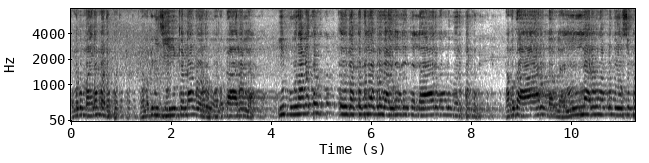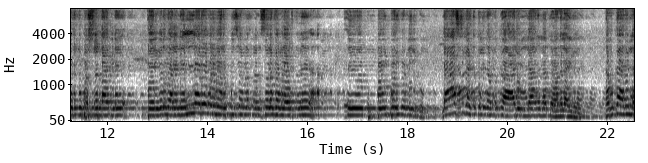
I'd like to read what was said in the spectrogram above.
നമുക്ക് മനം മടുക്കും നമുക്ക് ഇനി ജീവിക്കണ്ടെന്ന് തോന്നും. നമുക്ക് ആരുമില്ല ഈ മൂന്നാമത്തെ ഘട്ടത്തിൽ നമ്മൾ വയലന്റ് ആയിട്ട് എല്ലാവരും നമ്മൾ വെറുപ്പിക്കും. നമുക്ക് ആരും ഉണ്ടാവില്ല. എല്ലാവരും നമ്മൾ ദേഷ്യപ്പെടുന്ന പ്രശ്നം ഉണ്ടാക്കണ് തെരുകൾ പറയുന്നത് എല്ലാവരും നമ്മൾ വെറുപ്പിച്ച് നമ്മളെ ഫ്രണ്ട്സുകളൊക്കെ നമ്മളെ അടുത്ത് പോയി പോയി പോയിക്കൊണ്ടിരിക്കും. ലാസ്റ്റ് ഘട്ടത്തിൽ നമുക്ക് ആരുമില്ല എന്നുള്ള തോന്നലായി വരും. നമുക്ക് ആരുമില്ല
